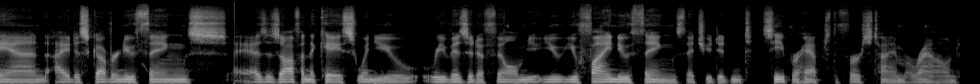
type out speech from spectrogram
and I discover new things. As is often the case when you revisit a film, you, you, you find new things that you didn't see perhaps the first time around.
